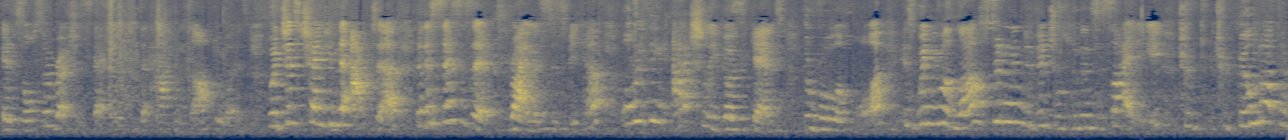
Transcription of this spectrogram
it's also retrospective because it happens afterwards. We're just changing the actor that assesses it, right, Mr. Speaker? What we think actually goes against the rule of law is when you allow certain individuals within society to, to build up the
